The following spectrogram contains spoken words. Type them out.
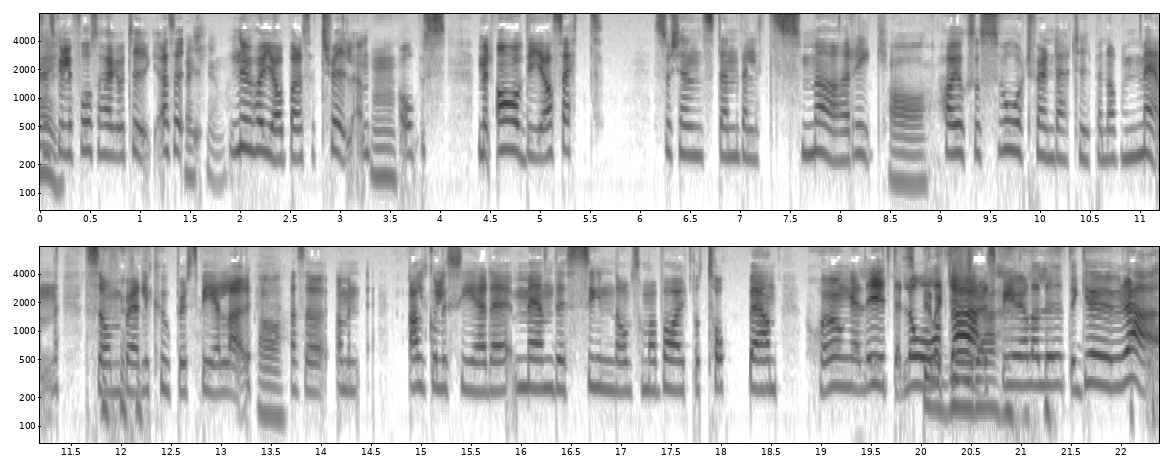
Nej. den skulle få så höga betyg. Alltså, Verkligen. nu har jag bara sett trailern, Mm. obs. Men av det jag har sett så känns den väldigt smörig. Ja, Har ju också svårt för den där typen av män som Bradley Cooper spelar. ja, Alltså, ja, men, alkoholiserade män det är synd om som har varit på toppen, sjunger lite låtar, gura. spelar lite gura.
